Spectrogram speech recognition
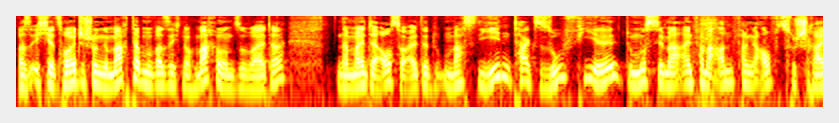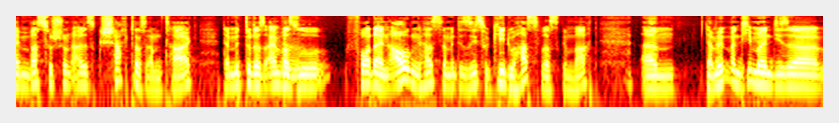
was ich jetzt heute schon gemacht habe und was ich noch mache und so weiter. Und dann meinte er auch so, Alter, du machst jeden Tag so viel, du musst dir mal einfach mal anfangen aufzuschreiben, was du schon alles geschafft hast am Tag, damit du das einfach mhm. so vor deinen Augen hast, damit du siehst, okay, du hast was gemacht. Ähm, damit man nicht immer in dieser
